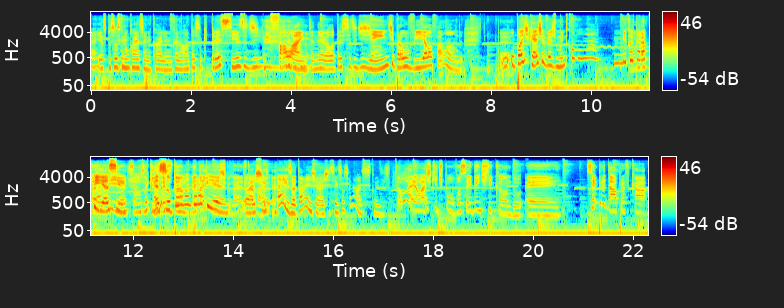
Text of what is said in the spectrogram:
É, e as pessoas que não conhecem a Nicole, a Nicole é uma pessoa que precisa de falar, entendeu? Ela precisa de gente pra ouvir ela falando. O, o podcast eu vejo muito como uma microterapia, assim. Estamos aqui É super uma terapia. Né, Eu acho. É, exatamente. Eu acho sensacional essas coisas. Então é, eu acho que, tipo, você identificando. é, Sempre dá pra ficar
